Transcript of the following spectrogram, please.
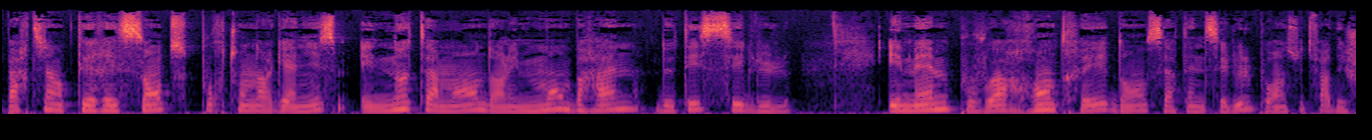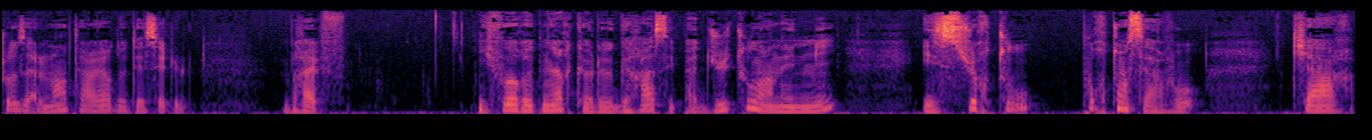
parties intéressantes pour ton organisme et notamment dans les membranes de tes cellules et même pouvoir rentrer dans certaines cellules pour ensuite faire des choses à l'intérieur de tes cellules. Bref, il faut retenir que le gras c'est pas du tout un ennemi et surtout pour ton cerveau car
